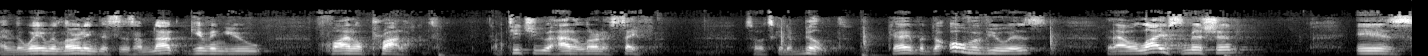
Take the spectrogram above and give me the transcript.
And the way we're learning this is I'm not giving you final product. I'm teaching you how to learn a sefer. So it's going to build. Okay, but the overview is that our life's mission is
